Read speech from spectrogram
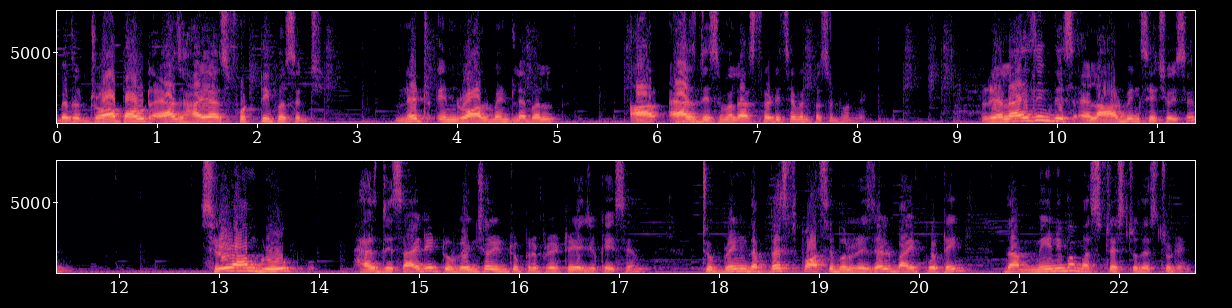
with a dropout as high as 40%. Net enrollment level are as dismal as 37% only. Realizing this alarming situation, Shriram Group has decided to venture into preparatory education to bring the best possible result by putting the minimum stress to the student.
